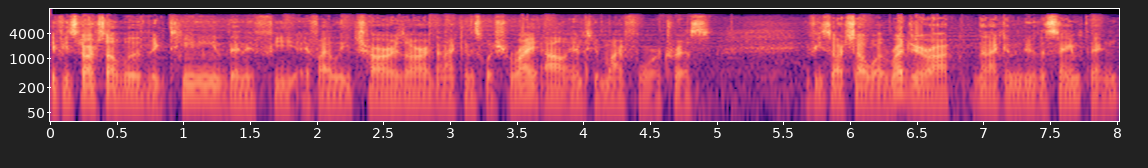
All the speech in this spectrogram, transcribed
If he starts off with Victini, then if he if I lead Charizard, then I can switch right out into my Forretress. If he starts out with Regirock, then I can do the same thing.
